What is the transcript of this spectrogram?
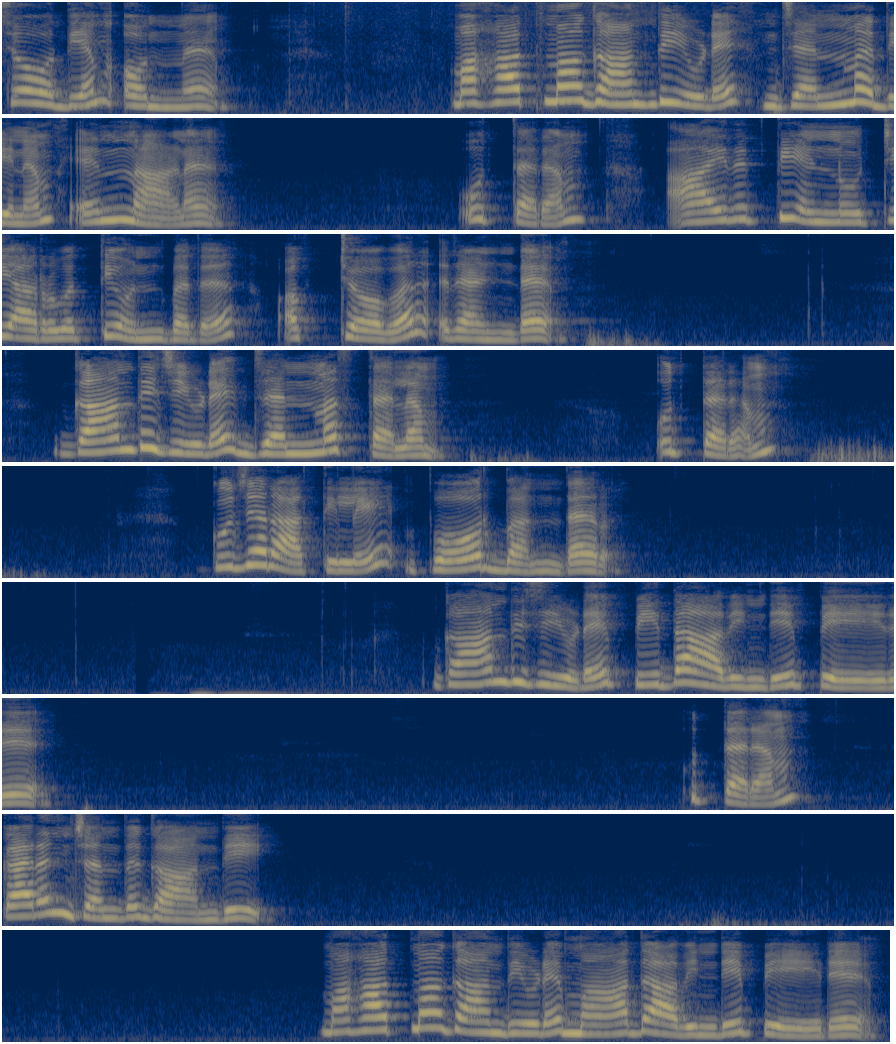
ചോദ്യം ഒന്ന്. മഹാത്മാഗാന്ധിയുടെ ജന്മദിനം എന്നാണ്. ഉത്തരം ആയിരത്തി എണ്ണൂറ്റി അറുപത്തി ഒൻപത് ഒക്ടോബർ രണ്ട്. ഗാന്ധിജിയുടെ ജന്മസ്ഥലം. ഉത്തരം ഗുജറാത്തിലെ പോർബന്ദർ. ഗാന്ധിജിയുടെ പിതാവിന്റെ പേര്. ഉത്തരം കരംചന്ദ് ഗാന്ധി. മഹാത്മാഗാന്ധിയുടെ മാതാവിന്റെ പേര്.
